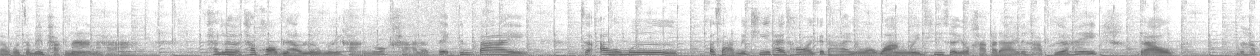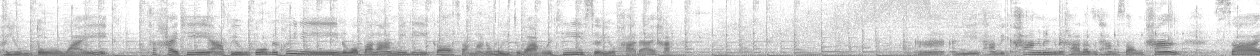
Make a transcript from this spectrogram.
เราก็จะไม่พักนานนะคะอะถ้าเลถ้าพร้อมแล้วเริ่มเลยค่ะ งอขาแล้วเตะขึ้นไป จะเอามือประสานไว้ที่ท้ายทอยก็ได้ หรือว่าวางไว้ที่เสื่อโยคะก็ได้นะคะ เพื่อให้เรานะคะพยุงตัวไว้ ถ้าใครที่พยุงตัวไม่ค่อยดี หรือว่าบาลานซ์ไม่ดีก็สามารถเอามือจะวางไว้ที่เสื่อโยคะได้ค่ะอ่าอันนี้ทำอีกข้างหนึ่งนะคะ เราจะทำสองข้างซ้าย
